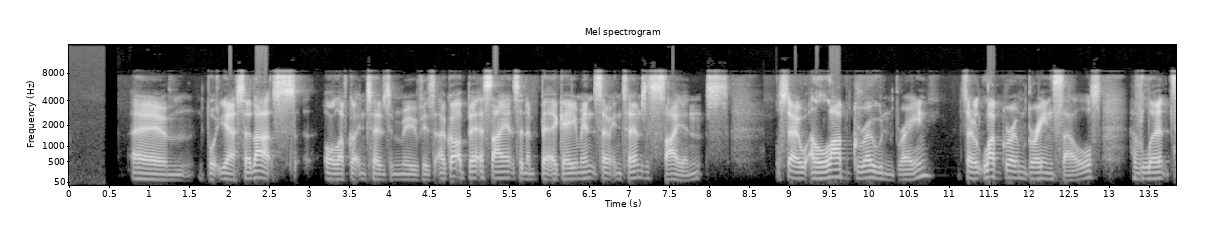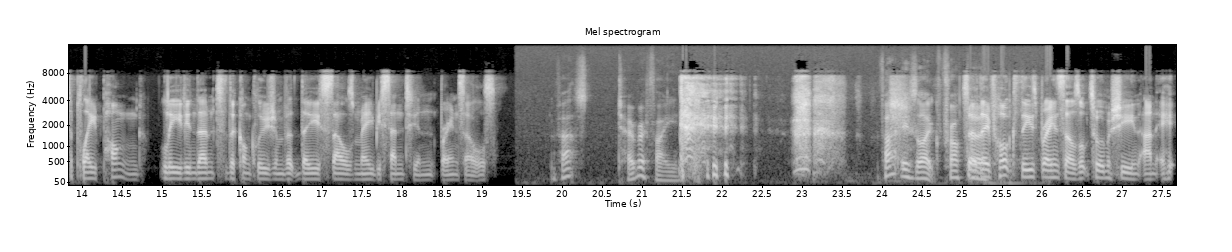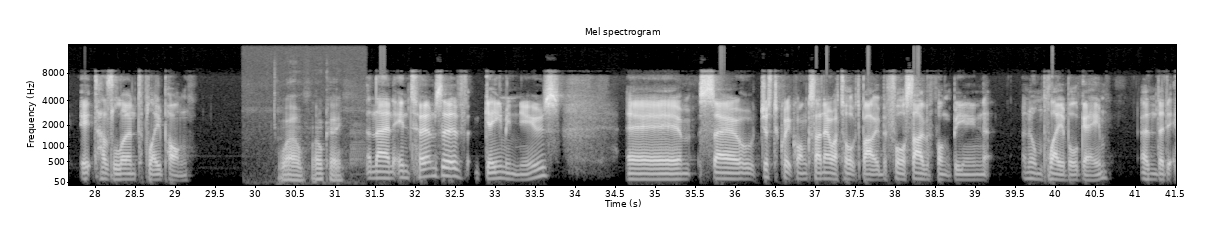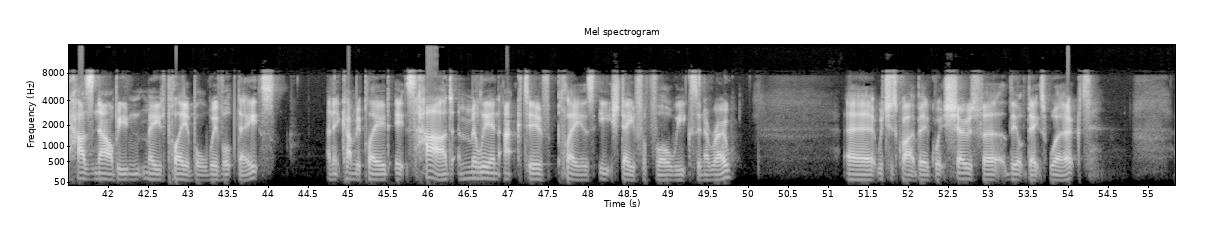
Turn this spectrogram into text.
Um, but yeah, so that's all I've got in terms of movies. I've got a bit of science and a bit of gaming. So in terms of science, so a lab grown brain, so lab grown brain cells have learnt to play Pong, leading them to the conclusion that these cells may be sentient brain cells. That's terrifying. that is like proper. So they've hooked these brain cells up to a machine and it, it has learned to play Pong. Wow, okay. And then in terms of gaming news, um, so just a quick one because I know I talked about it before Cyberpunk being an unplayable game and that it has now been made playable with updates and it can be played. It's had a million active players each day for four weeks in a row, uh, which is quite big, which shows that the updates worked.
